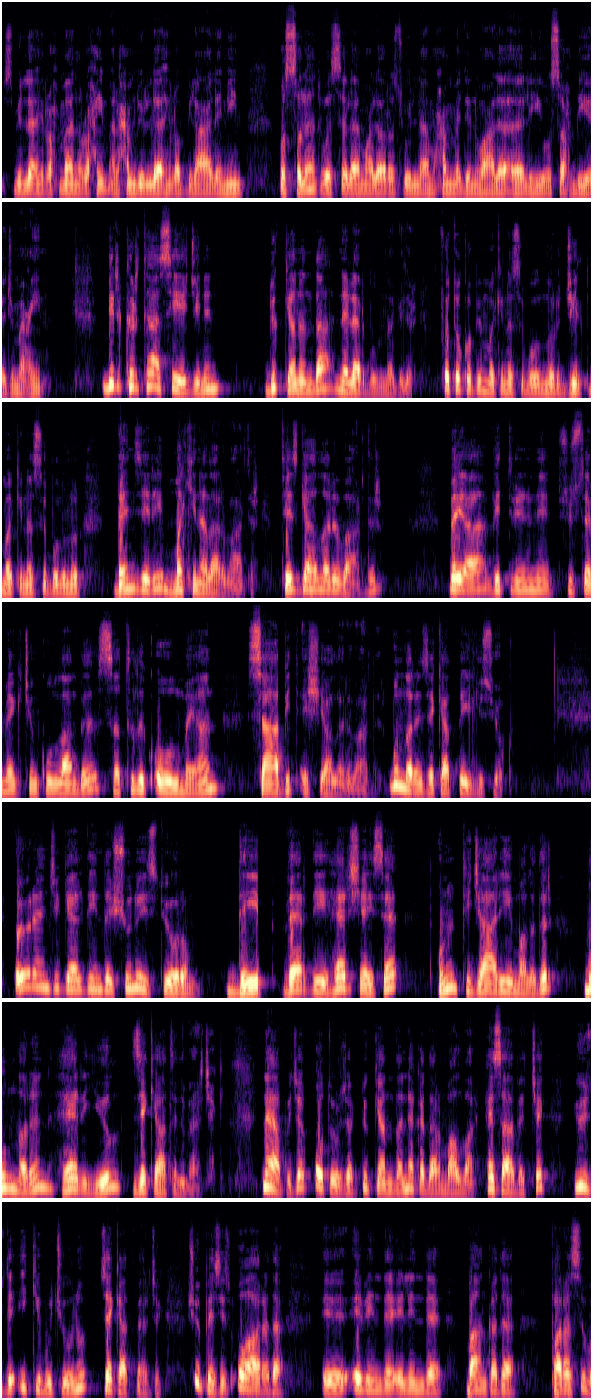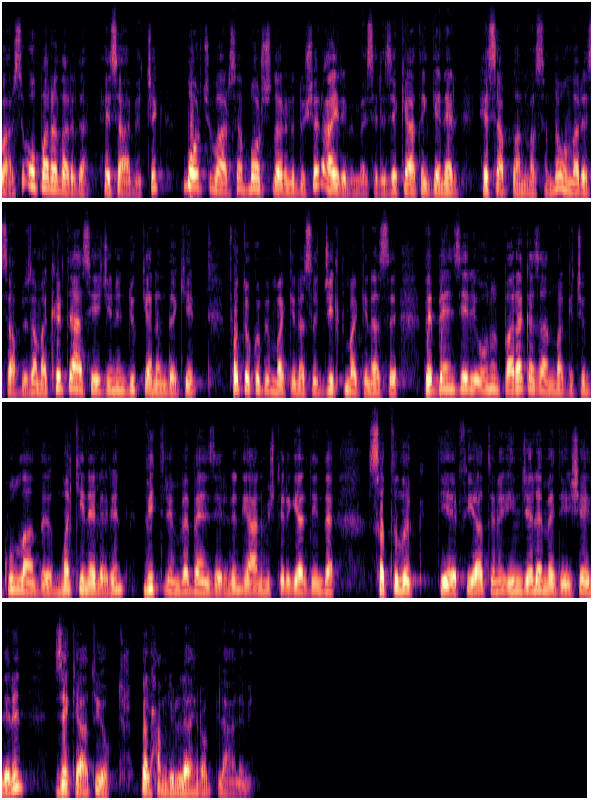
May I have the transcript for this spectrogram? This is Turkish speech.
Bismillahirrahmanirrahim. Elhamdülillahi Rabbil alemin. Ve salatu ve selamu ala Resulina Muhammedin ve ala alihi ve sahbihi ecma'in. Bir kırtasiyecinin dükkanında neler bulunabilir? Fotokopi makinesi bulunur, cilt makinesi bulunur, benzeri makineler vardır. Tezgahları vardır veya vitrinini süslemek için kullandığı satılık olmayan sabit eşyaları vardır. Bunların zekatla ilgisi yok. Öğrenci geldiğinde şunu istiyorum deyip verdiği her şeyse onun ticari malıdır. Bunların her yıl zekatını verecek. Ne yapacak? Oturacak dükkanında ne kadar mal var hesap edecek. Yüzde iki buçuğunu zekat verecek. Şüphesiz o arada e, evinde, elinde, bankada parası varsa o paraları da hesap edecek. Borç varsa borçlarını düşer ayrı bir mesele. Zekatın genel hesaplanmasında onlar hesaplıyoruz. Ama kırtasiyecinin dükkanındaki fotokopi makinesi, cilt makinesi ve benzeri onun para kazanmak için kullandığı makinelerin vitrin ve benzerinin yani müşteri geldiğinde satılık diye fiyatını incelemediği şeylerin zekatı yoktur. Velhamdülillahi Rabbil Alemin.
